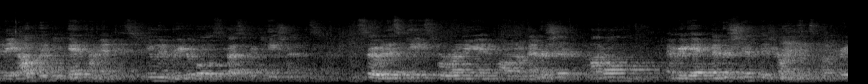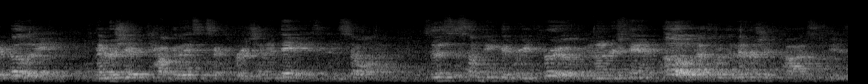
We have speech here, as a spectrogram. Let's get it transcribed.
And the output you get from it is human readable specifications. So in this case, we're running it on a membership model, and we get membership determines its upgradability. Membership calculates its expiration in days, and so on. So this is something you can read through and understand, oh, that's what the membership cost is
